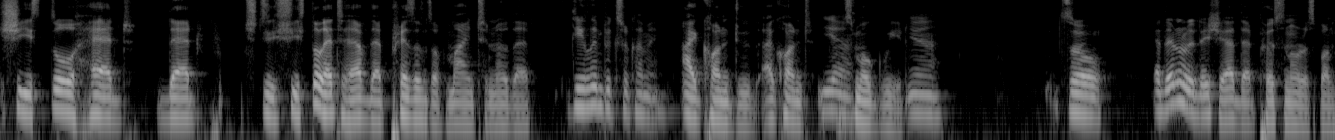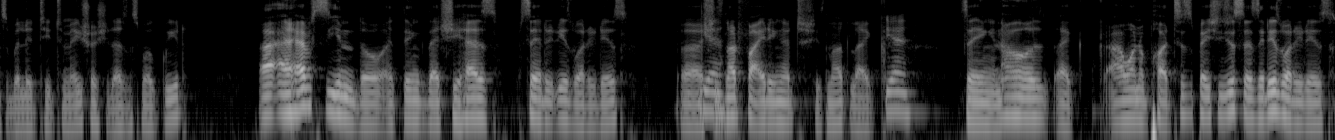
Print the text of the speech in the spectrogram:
she still had that. She, she still had to have that presence of mind to know that the olympics are coming I can't do. I can't yeah smoke weed. yeah So, at the end of the day, she had that personal responsibility to make sure she doesn't smoke weed. I, I have seen though. I think that she has said it is what it is. Uh, Yeah. She's not fighting it. She's not like yeah saying no, like I want to participate. She just says it is what it is.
